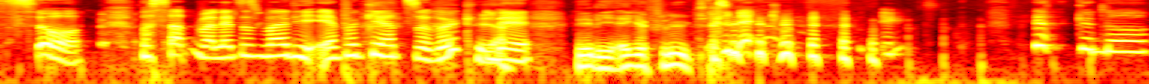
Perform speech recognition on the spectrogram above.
So, was hatten wir letztes Mal? Die Ebbe kehrt zurück? Nee. Nee, die Egge flügt. Ja, genau.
